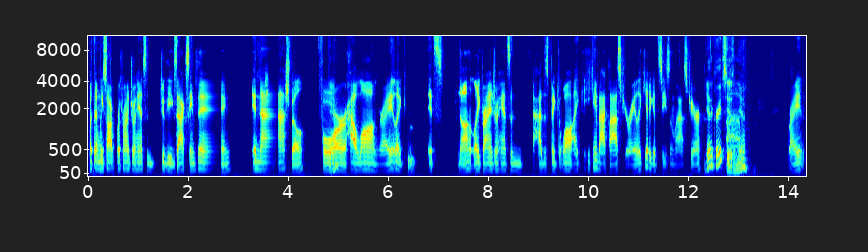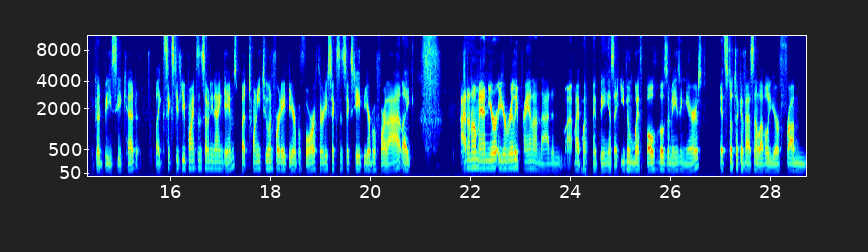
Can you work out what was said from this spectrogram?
But then we saw it with Ryan Johansen do the exact same thing in Nashville, for yeah. how long, right? Like it's not like Ryan Johansen had this big. Well, I, he came back last year, right? Like he had a good season last year. He had a great season, um, yeah. Right, a good BC kid, like 63 points in 79 games, but 22 and 48 the year before, 36 and 68 the year before that. Like, I don't know, man. You're you're really praying on that, and my, my point being is that even with both of those amazing years, it still took a Vezina level year from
